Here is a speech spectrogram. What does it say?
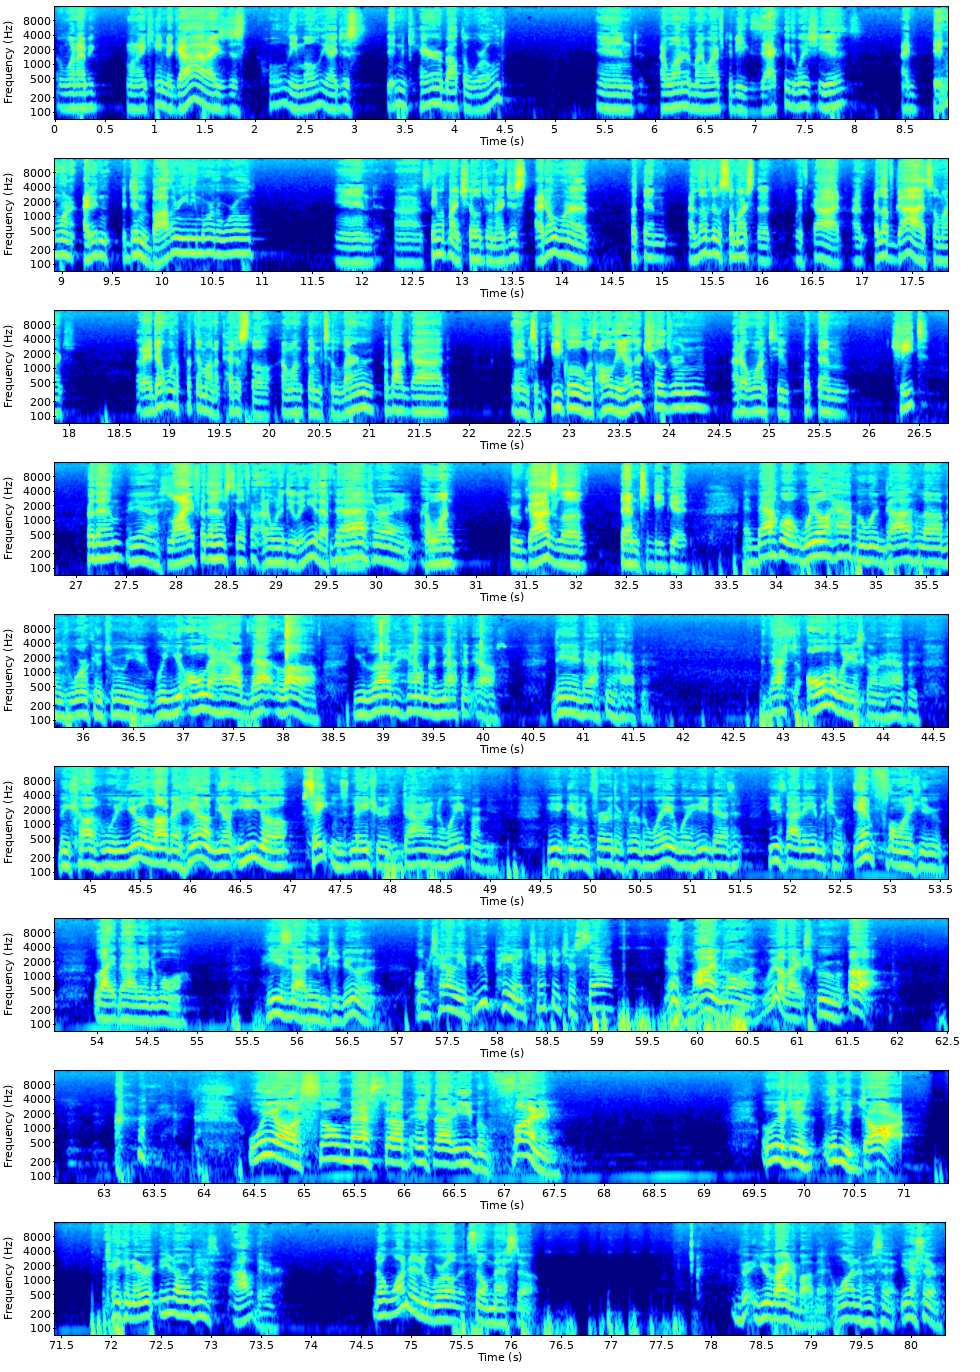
But when I, when I came to God, I just, holy moly, I just didn't care about the world. And I wanted my wife to be exactly the way she is. I didn't want, I didn't, it didn't bother me anymore, the world. And uh, same with my children. I just, I don't want to put them, I love them so much that with God, I, I love God so much that I don't want to put them on a pedestal. I want them to learn about God and to be equal with all the other children. I don't want to put them, cheat for them, Yes. lie for them, steal for them. I don't want to do any of that for That's them. right. I want, through God's love, them to be good. And that's what will happen when God's love is working through you. When you only have that love, you love him and nothing else, then that can happen. That's the only way it's going to happen. Because when you're loving him, your ego, Satan's nature is dying away from you. He's getting further further away where he doesn't, he's not able to influence you like that anymore. He's not able to do it. I'm telling you, if you pay attention to self, it's mind-blowing. We're like screwed up. we are so messed up, it's not even funny. We're just in the dark, taking every, you know, just out there. No wonder the world is so messed up. You're right about that, 100%. Yes, sir.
